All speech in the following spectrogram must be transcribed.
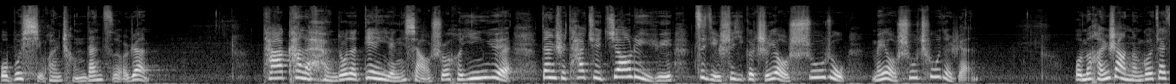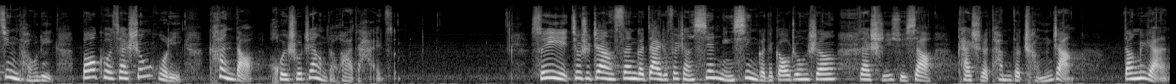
我不喜欢承担责任。”他看了很多的电影、小说和音乐，但是他却焦虑于自己是一个只有输入没有输出的人。我们很少能够在镜头里，包括在生活里看到会说这样的话的孩子。所以，就是这样三个带着非常鲜明性格的高中生，在十一学校开始了他们的成长，当然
